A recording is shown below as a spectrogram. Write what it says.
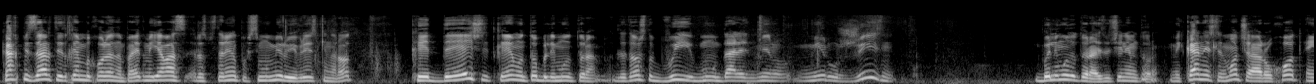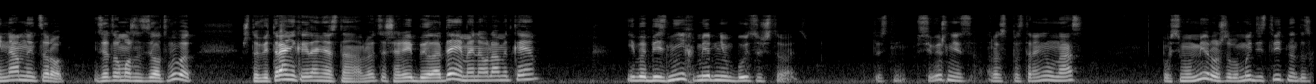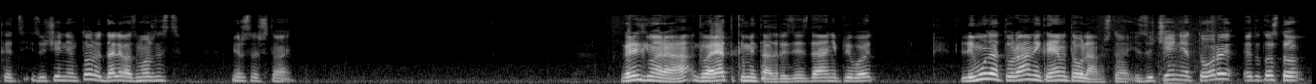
Как пизар титхем бихолена, поэтому я вас распространил по всему миру, еврейский народ. Кедеш титкаем он то были тура. Для того, чтобы вы ему дали миру, миру жизнь, были тура, изучением Тора. Микан, если моча, арухот, эйнам нейцарот. Из этого можно сделать вывод, что ветра никогда не останавливаются, шарей биладей, мэна улам ибо без них мир не будет существовать. То есть Всевышний распространил нас по всему миру, чтобы мы действительно, так сказать, изучением Торы дали возможность миру существовать. Говорит Гимара, говорят комментаторы здесь, да, они приводят. Лимуда Тура Микаем Таулам, что изучение Торы это то, что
